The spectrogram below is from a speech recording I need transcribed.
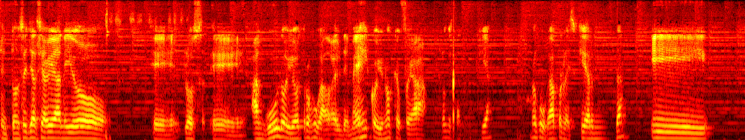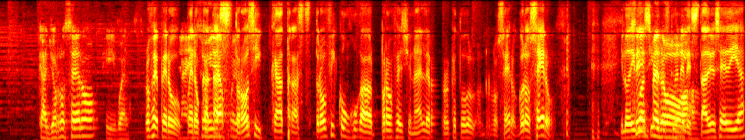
Entonces ya se habían ido eh, los eh, Angulo y otro jugador, el de México y uno que fue a, creo que está en Turquía, uno jugaba por la izquierda y cayó Rosero y bueno. Profe, pero, pero catastrófico, catastrófico un jugador profesional, el error que tuvo Rosero, grosero. y lo digo así, pero... en el estadio ese día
